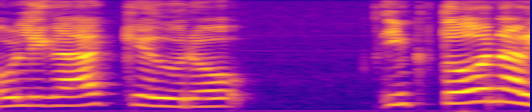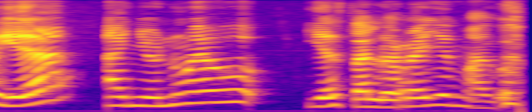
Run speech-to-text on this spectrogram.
obligada que duró toda Navidad, Año Nuevo y hasta los Reyes Magos.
